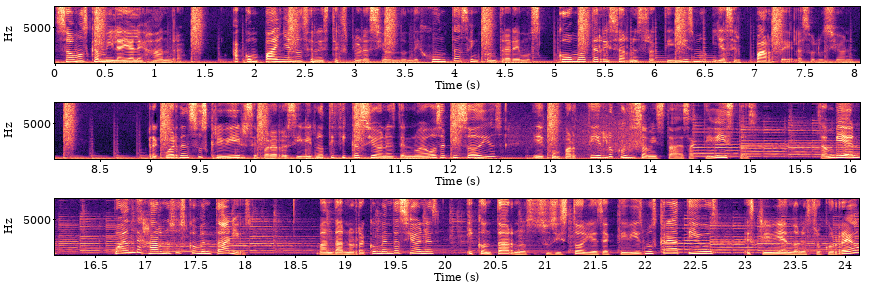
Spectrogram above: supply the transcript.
Somos Camila y Alejandra Acompáñanos en esta exploración donde juntas encontraremos cómo aterrizar nuestro activismo y hacer parte de la solución. Recuerden suscribirse para recibir notificaciones de nuevos episodios y de compartirlo con sus amistades activistas. También pueden dejarnos sus comentarios, mandarnos recomendaciones y contarnos sus historias de activismos creativos escribiendo nuestro correo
